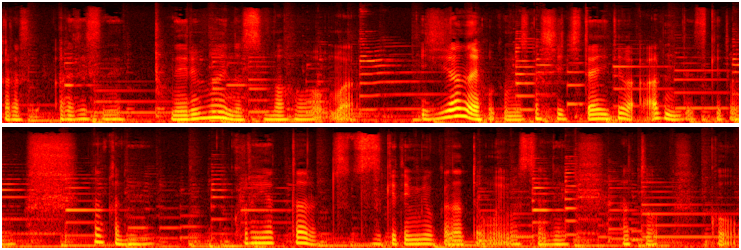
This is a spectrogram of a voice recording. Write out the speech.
からあれですね。寝る前のスマホをまあいじらない方が難しい時代ではあるんですけどなんかねこれやったら続けてみようかなって思いますよね。あとこ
